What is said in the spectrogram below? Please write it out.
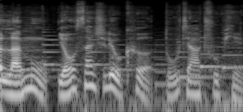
本栏目由三十六氪独家出品。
